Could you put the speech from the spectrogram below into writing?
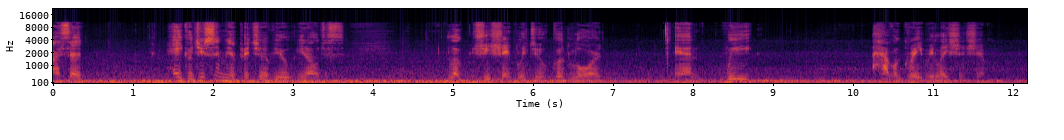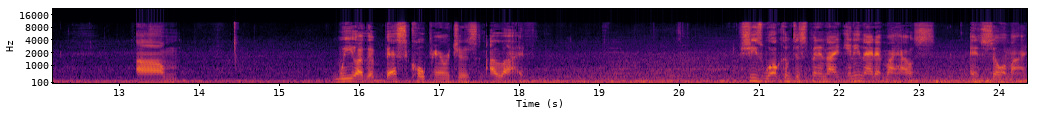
I said, "Hey, could you send me a picture of you? You know, just look. She's shapely too. Good lord, and we have a great relationship." Um, we are the best co parenters alive. She's welcome to spend a night any night at my house, and so am I.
